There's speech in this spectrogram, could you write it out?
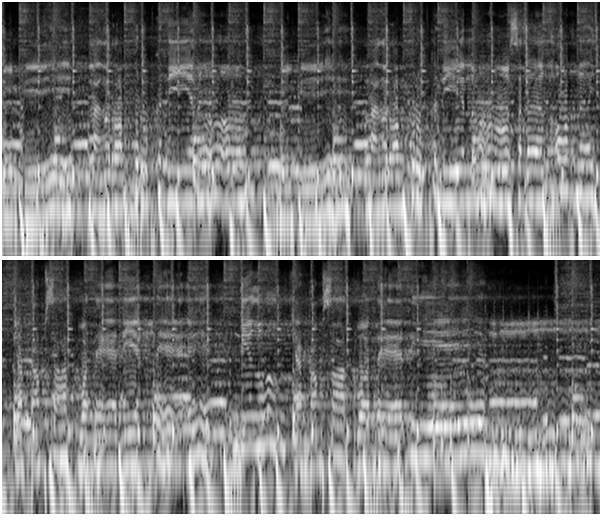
មើលគេឡឡើងរាប់គ្រប់គ្នានោះមើលគេឡើងរាប់គ្រប់គ្នានោះស្ដើងអូនអើយចាប់កំសត់វតែនាងនេះនាងអើយចាប់ កំសត់វតែនាង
